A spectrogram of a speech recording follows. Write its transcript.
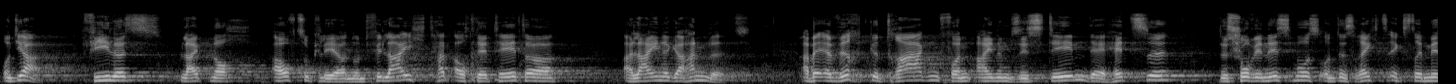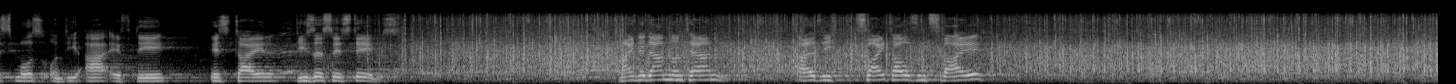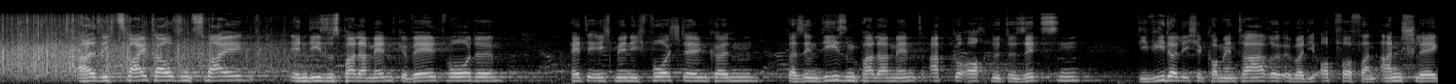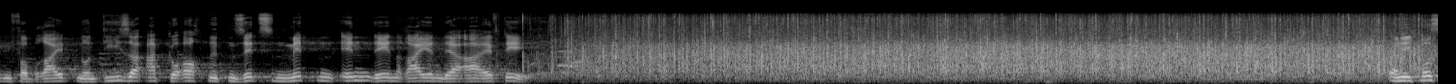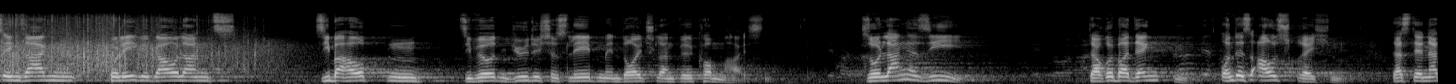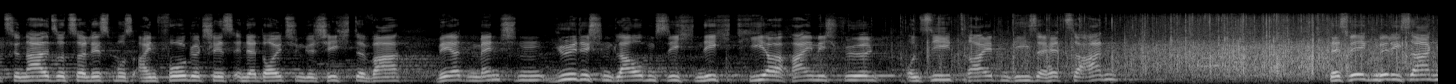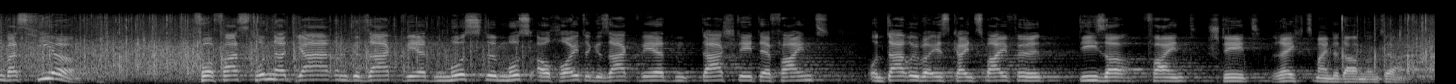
Und ja, vieles bleibt noch aufzuklären. Und vielleicht hat auch der Täter alleine gehandelt. Aber er wird getragen von einem System der Hetze, des Chauvinismus und des Rechtsextremismus. Und die AfD ist Teil dieses Systems. Meine Damen und Herren, als ich 2002 als ich 2002 in dieses Parlament gewählt wurde, hätte ich mir nicht vorstellen können, dass in diesem Parlament Abgeordnete sitzen, die widerliche Kommentare über die Opfer von Anschlägen verbreiten. Und diese Abgeordneten sitzen mitten in den Reihen der AfD. Und ich muss Ihnen sagen, Kollege Gauland, Sie behaupten, Sie würden jüdisches Leben in Deutschland willkommen heißen. Solange Sie darüber denken und es aussprechen, dass der Nationalsozialismus ein Vogelschiss in der deutschen Geschichte war, werden Menschen jüdischen Glaubens sich nicht hier heimisch fühlen, und Sie treiben diese Hetze an. Deswegen will ich sagen, was hier vor fast 100 Jahren gesagt werden musste, muss auch heute gesagt werden. Da steht der Feind, und darüber ist kein Zweifel. Dieser Feind steht rechts, meine Damen und Herren.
